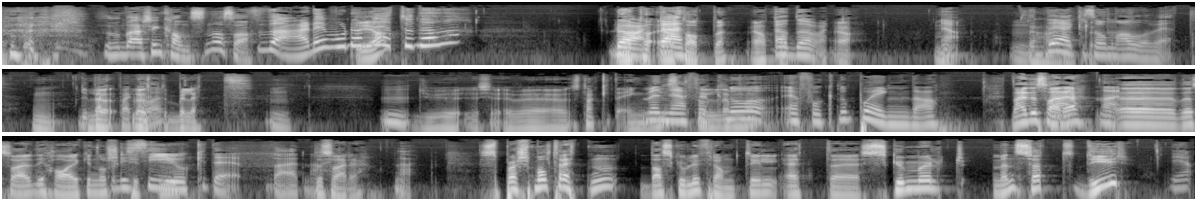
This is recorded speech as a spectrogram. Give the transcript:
så det er Shinkansen, altså. Så det er det. Hvordan Ja. vet du det, da? Du Jeg har ta- vært jeg har tatt det. Jeg har Ja, tatt du har vært Ja. Ja. Mm. Så det er ikke sånn alle vet. Mm. Du Løste billett. Mm. Mm. Du øh, snakket engelsk Men jeg får, til ikke dem, noe, jeg får ikke noe poeng da. Nei, dessverre. Nei, nei. Uh, dessverre, De har ikke norsk tittel. de sier jo ikke det der, nei. Dessverre. Nei. Spørsmål 13. Da skulle vi fram til et uh, skummelt, men søtt dyr. Ja.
